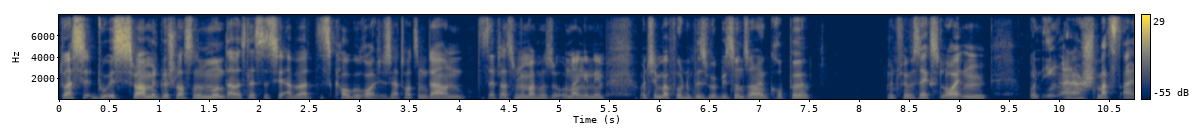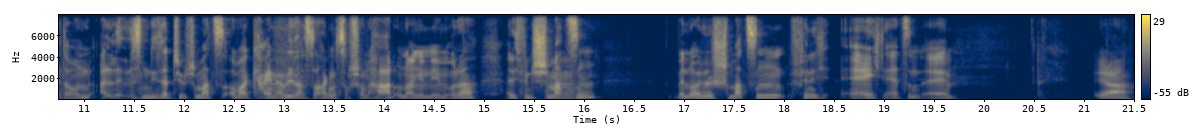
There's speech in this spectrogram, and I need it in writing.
du hast, du isst zwar mit geschlossenem Mund, aber es lässt es ja, aber das Kaugeräusch ist ja trotzdem da und selbst das ist mir manchmal so unangenehm. Und stell dir mal vor, du bist wirklich so in so einer Gruppe mit fünf, sechs Leuten und irgendeiner schmatzt, Alter, und alle wissen, dieser Typ schmatzt, aber keiner will was sagen. Das ist doch schon hart unangenehm, oder? Also ich finde Schmatzen, wenn Leute schmatzen, finde ich echt ätzend, ey. Ja,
